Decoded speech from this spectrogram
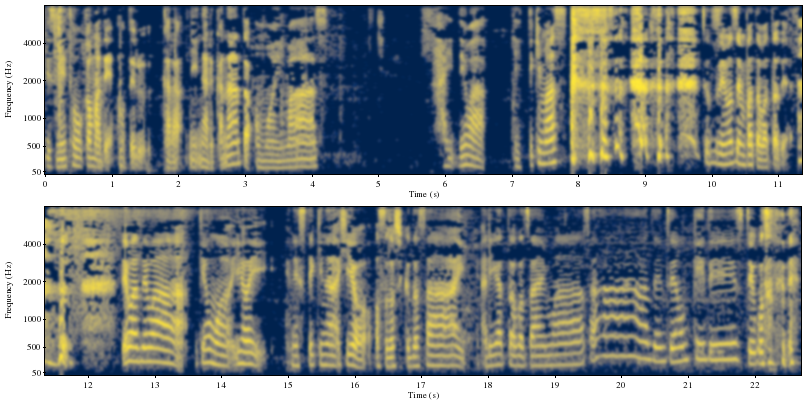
ですね。10日までホテルからになるかなと思います。はい。では、行ってきます。ちょっとすいません、バタバタで。ではでは、今日も良い、ね、素敵な日をお過ごしください。ありがとうございます。は全然 OK です。ということでね、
